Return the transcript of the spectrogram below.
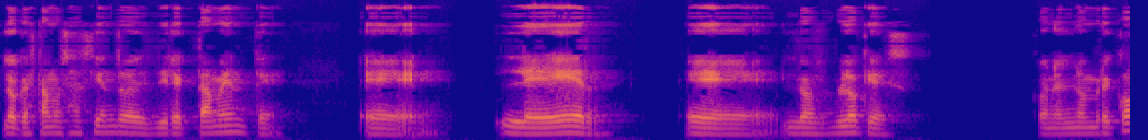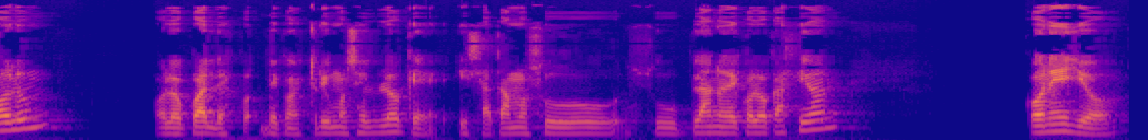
lo que estamos haciendo es directamente eh, leer eh, los bloques con el nombre column, con lo cual deconstruimos el bloque y sacamos su, su plano de colocación. Con ello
